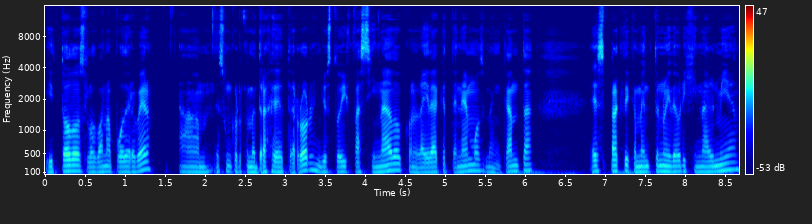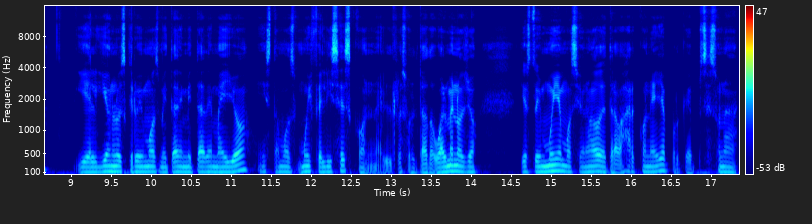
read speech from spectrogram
y todos lo van a poder ver. es un cortometraje de terror. Yo estoy fascinado con la idea que tenemos, me encanta. Es prácticamente una idea original mía y el guion lo escribimos mitad y mitad de Emma y yo y estamos muy felices con el resultado, o al menos yo. Yo estoy muy emocionado de trabajar con ella porque pues, es una,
